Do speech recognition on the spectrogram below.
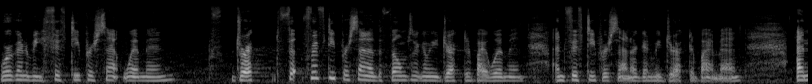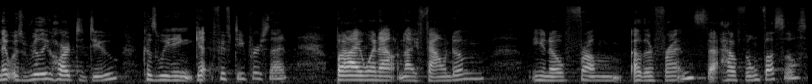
we're going to be 50% women. Direct, fifty percent of the films are going to be directed by women, and fifty percent are going to be directed by men, and it was really hard to do because we didn't get fifty percent. But I went out and I found them, you know, from other friends that have film festivals,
